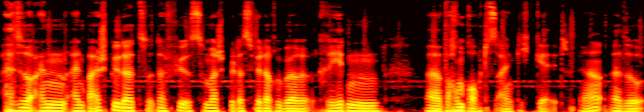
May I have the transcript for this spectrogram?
Also ein, ein Beispiel dazu, dafür ist zum Beispiel, dass wir darüber reden, äh, warum braucht es eigentlich Geld? Ja, also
